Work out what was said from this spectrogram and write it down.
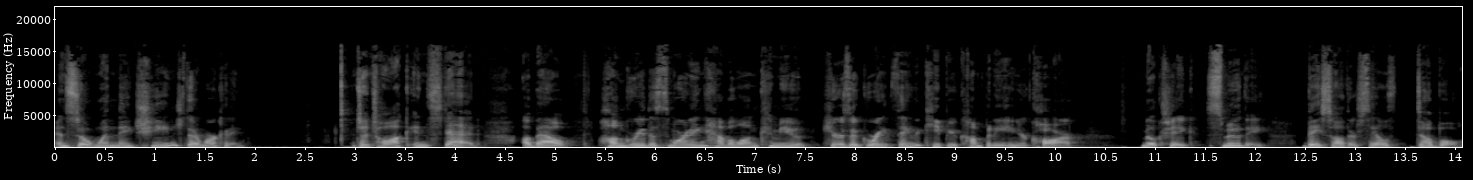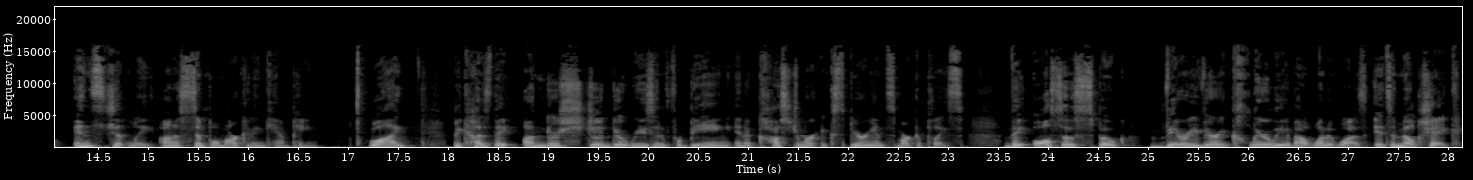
And so when they changed their marketing to talk instead about hungry this morning, have a long commute, here's a great thing to keep you company in your car milkshake smoothie. They saw their sales double instantly on a simple marketing campaign. Why? Because they understood their reason for being in a customer experience marketplace. They also spoke very, very clearly about what it was. It's a milkshake.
